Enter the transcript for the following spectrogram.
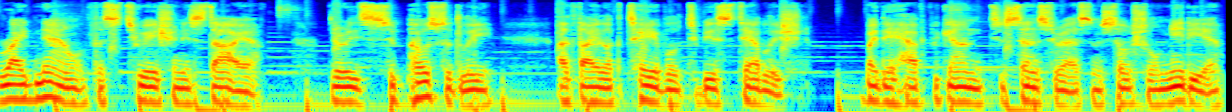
Right now, the situation is dire. There is supposedly a dialogue table to be established, but they have begun to censor us on social media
